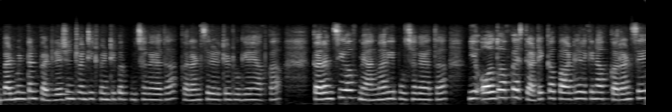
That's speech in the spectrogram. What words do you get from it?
बैडमिंटन फेडरेशन 2020 पर पूछा गया था। करंट से रिलेटेड हो गया है आपका। करेंसी ऑफ़ म्यांमार ये पूछा गया था। ये ऑल तो आपका स्टैटिक का पार्ट है, लेकिन आप करंट से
